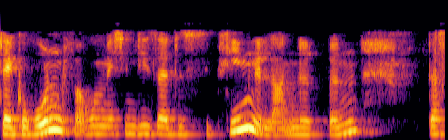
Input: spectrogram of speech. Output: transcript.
der Grund, warum ich in dieser Disziplin gelandet bin? Das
